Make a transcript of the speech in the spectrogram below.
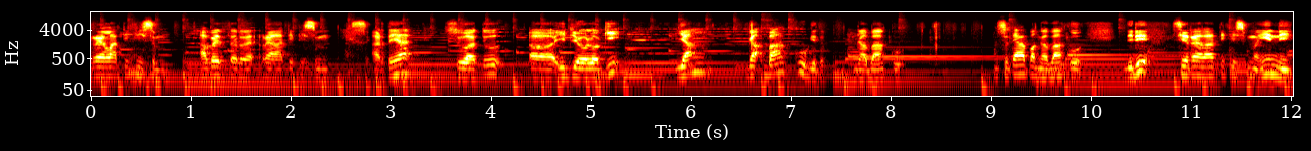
relativisme. Apa itu re- relativisme? Artinya suatu eh, ideologi yang gak baku gitu, gak baku. Maksudnya apa nggak baku? Jadi si relativisme ini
